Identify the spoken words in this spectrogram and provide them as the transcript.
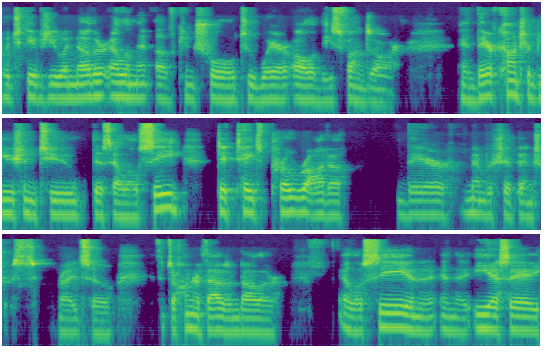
which gives you another element of control to where all of these funds are. And their contribution to this LLC dictates pro rata their membership interests, right? So if it's a $100,000 LLC and, and the ESA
